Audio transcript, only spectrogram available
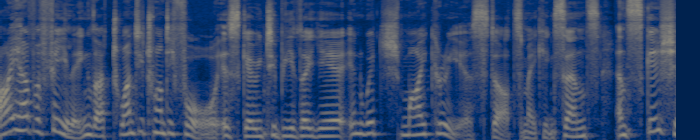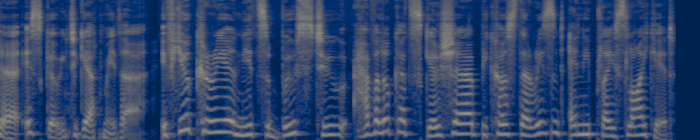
I have a feeling that 2024 is going to be the year in which my career starts making sense, and Skillshare is going to get me there. If your career needs a boost too, have a look at Skillshare because there isn't any place like it.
